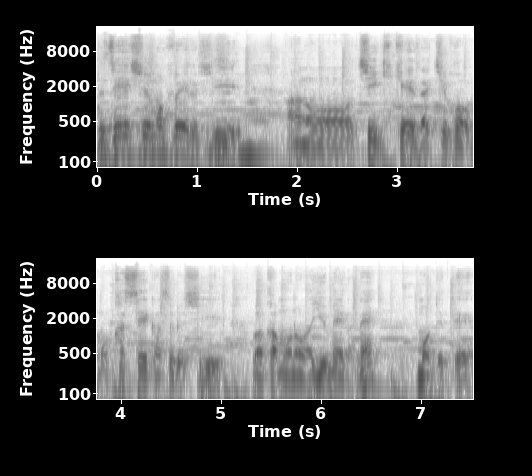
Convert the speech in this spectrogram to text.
で税収も増えるしあの地域経済地方も活性化するし若者は夢がね持てて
